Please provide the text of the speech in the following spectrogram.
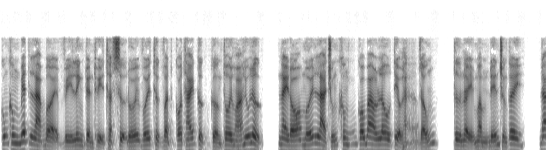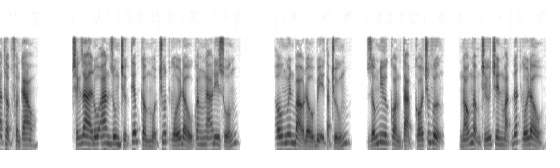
cũng không biết là bởi vì linh tuyển thủy thật sự đối với thực vật có thái cực cường thôi hóa hữu lực, này đó mới là chúng không có bao lâu tiểu hạt giống, từ nảy mầm đến trường cây, đã thập phần cao. Tránh ra Đỗ An Dung trực tiếp cầm một chút gối đầu quăng ngã đi xuống. Âu Nguyên Bảo đầu bị tập trúng, giống như còn tạp có chút vượng, nó ngậm chứ trên mặt đất gối đầu,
